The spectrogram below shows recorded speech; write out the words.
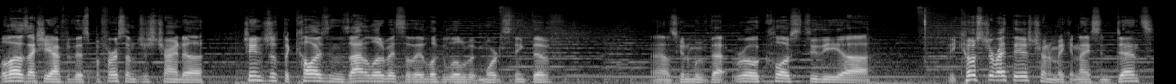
Well, that was actually after this, but first I'm just trying to change up the colors and design a little bit so they look a little bit more distinctive. And I was going to move that real close to the uh, the coaster right there, trying to make it nice and dense,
